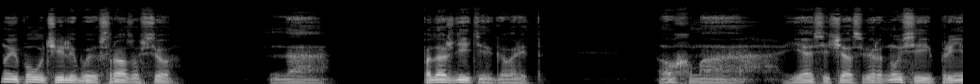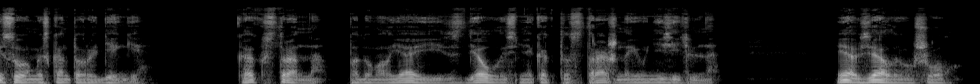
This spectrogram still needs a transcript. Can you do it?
Ну и получили бы сразу все. Да. Подождите, говорит. Ох, ма, я сейчас вернусь и принесу вам из конторы деньги. Как странно, подумал я, и сделалось мне как-то страшно и унизительно. Я взял и ушел.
